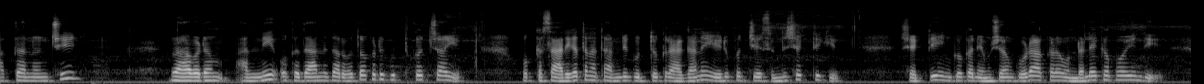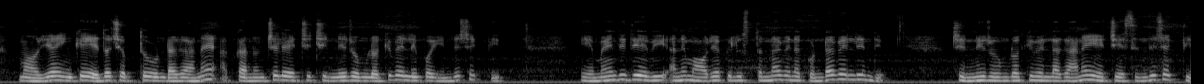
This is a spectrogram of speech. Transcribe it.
అక్కడి నుంచి రావడం అన్నీ ఒకదాని తర్వాత ఒకటి గుర్తుకొచ్చాయి. ఒక్కసారిగా తన తండ్రి గుర్తుకు రాగానే ఏడుపొచ్చేసింది శక్తికి. శక్తి ఇంకొక నిమిషం కూడా అక్కడ ఉండలేకపోయింది. మౌర్య ఇంకా ఏదో చెప్తూ ఉండగానే అక్కడి నుంచి లేచి చిన్ని రూమ్లోకి వెళ్ళిపోయింది శక్తి. ఏమైంది దేవి అని మౌర్య పిలుస్తున్నా వినకుండా వెళ్ళింది. చిన్ని రూమ్లోకి వెళ్ళగానే ఏడ్చేసింది శక్తి?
